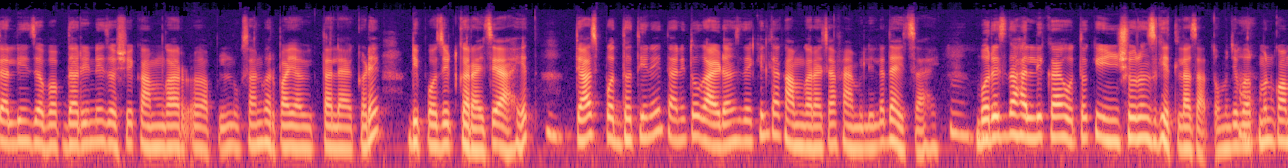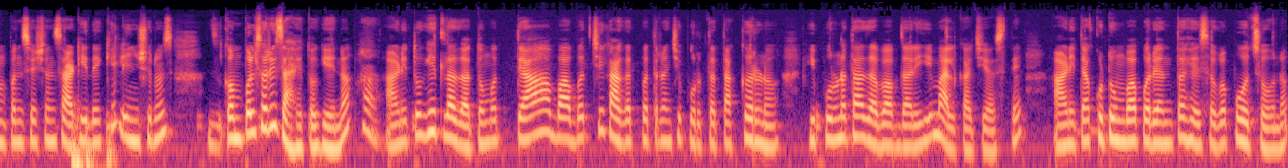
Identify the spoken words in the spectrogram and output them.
त्यांनी जबाबदारीने जसे कामगार आपलं नुकसान भरपाई आयुक्तालयाकडे डिपॉझिट करायचे आहेत. त्याच पद्धतीने त्यांनी तो गायडन्स देखील त्या कामगाराच्या फॅमिलीला द्यायचा आहे. बरेचदा हल्ली काय होतं की इन्शुरन्स घेतला जातो म्हणजे. वर्कमन कॉम्पन्सेशनसाठी देखील इन्शुरन्स कंपल्सरीच आहे तो घेणं. आणि तो घेतला जातो मग त्याबाबतची कागदपत्रांची पूर्तता करणं ही पूर्णतः जबाबदारी ही मालकाची असते आणि त्या कुटुंबापर्यंत हे सगळं पोहोचवणं.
